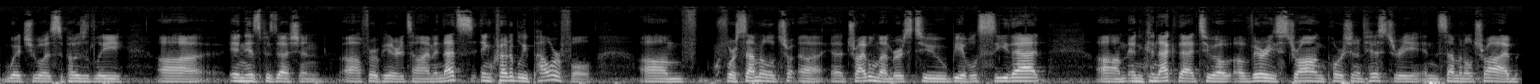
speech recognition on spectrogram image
which was supposedly uh, in his possession uh, for a period of time, and that's incredibly powerful um, f- for Seminole tri- uh, uh, tribal members to be able to see that um, and connect that to a, a, very strong portion of history in the Seminole tribe.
